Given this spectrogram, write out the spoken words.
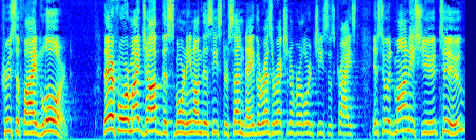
crucified Lord. Therefore, my job this morning on this Easter Sunday, the resurrection of our Lord Jesus Christ, is to admonish you to,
